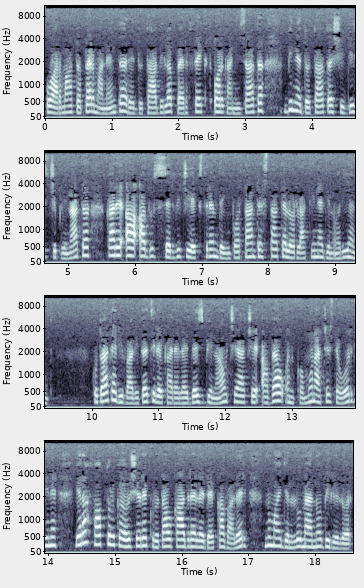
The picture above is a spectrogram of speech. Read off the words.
o armată permanentă, redutabilă, perfect organizată, bine dotată și disciplinată, care a adus servicii extrem de importante statelor latine din Orient. Cu toate rivalitățile care le dezbinau, ceea ce aveau în comun aceste ordine era faptul că își recrutau cadrele de cavaleri numai din lumea nobililor,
